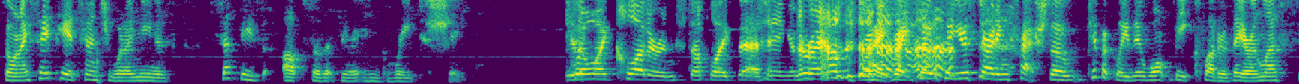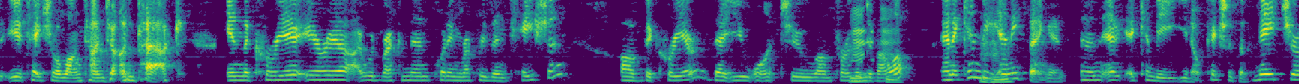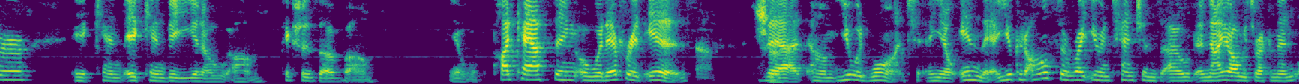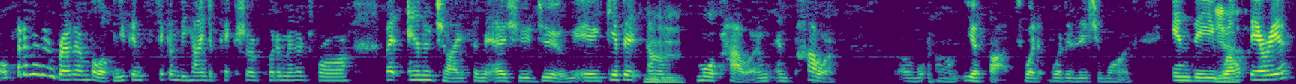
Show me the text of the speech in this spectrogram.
So when I say pay attention, what I mean is set these up so that they're in great shape. you don't want clutter and stuff like that hanging around. Right, right. So so you're starting fresh. So typically there won't be clutter there unless it takes you a long time to unpack. In the career area, I would recommend putting representation of the career that you want to um, further Mhm. develop. And it can be Mhm. anything. And, and it, it can be, you know, pictures of nature. It can it can be, you know, um, pictures of um, you know, podcasting or whatever it is Sure. that um, you would want, you know, in there. You could also write your intentions out, and I always recommend, well, put them in a red envelope, and you can stick them behind a picture, put them in a drawer, but energize them as you do. Eh, Give it um, more power and power uh, um, your thoughts, what what it is you want. In the Yeah. wealth area,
